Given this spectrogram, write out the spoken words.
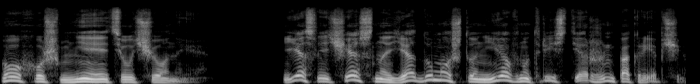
Ох уж мне эти ученые. Если честно, я думал, что у нее внутри стержень покрепче.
